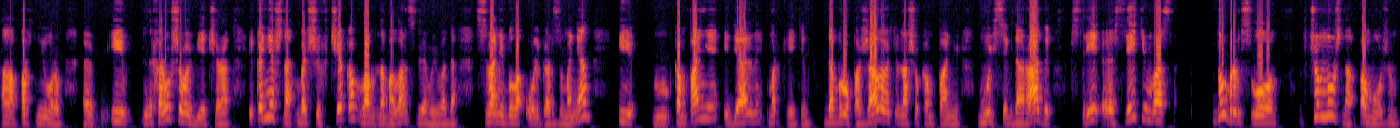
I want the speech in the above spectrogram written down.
партнеров э, и хорошего вечера. И, конечно, больших чеков вам на баланс для вывода. С вами была Ольга Арзуманян и компания «Идеальный маркетинг». Добро пожаловать в нашу компанию. Мы всегда рады. Э, встретим вас добрым словом. В чем нужно, поможем.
